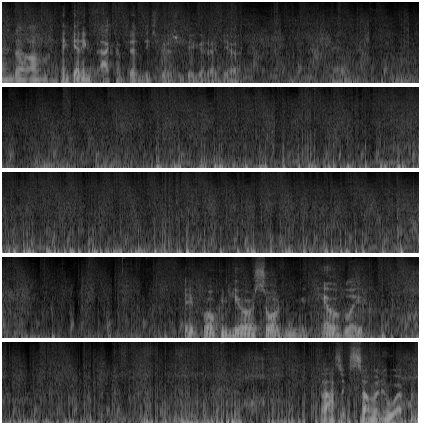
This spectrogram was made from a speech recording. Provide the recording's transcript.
And um, I think getting backup Deadly Spheres would be a good idea. Broken Hero Sword, Hero Blade. Classic summoner weapon.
